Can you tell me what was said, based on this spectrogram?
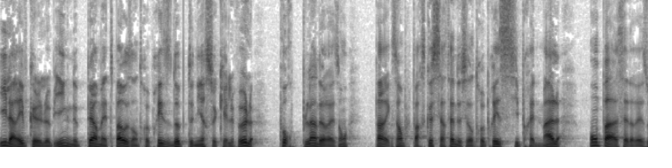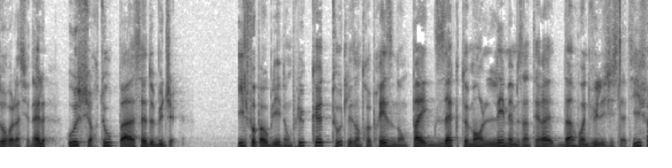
Il arrive que le lobbying ne permette pas aux entreprises d'obtenir ce qu'elles veulent, pour plein de raisons, par exemple parce que certaines de ces entreprises s'y prennent mal, ont pas assez de réseau relationnel, ou surtout pas assez de budget. Il faut pas oublier non plus que toutes les entreprises n'ont pas exactement les mêmes intérêts d'un point de vue législatif,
